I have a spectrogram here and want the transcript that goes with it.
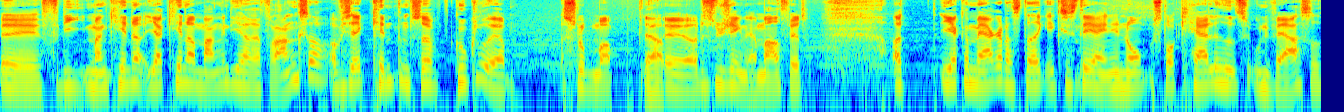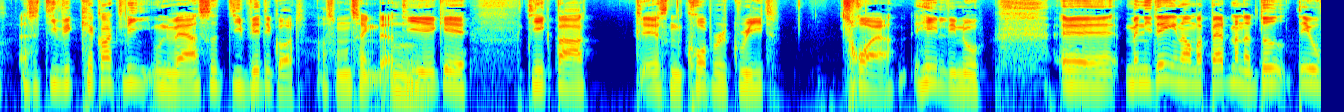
Øh, fordi man kender, jeg kender mange af de her referencer, og hvis jeg ikke kendte dem, så googlede jeg dem slog dem op. Ja. Øh, og det synes jeg egentlig er meget fedt. Og jeg kan mærke, at der stadig eksisterer en enorm stor kærlighed til universet. Altså, de kan godt lide universet, de ved det godt, og sådan nogle ting der. Mm. De, er ikke, de er ikke bare øh, sådan corporate greed, tror jeg, helt lige nu. Øh, men ideen om, at Batman er død, det er jo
